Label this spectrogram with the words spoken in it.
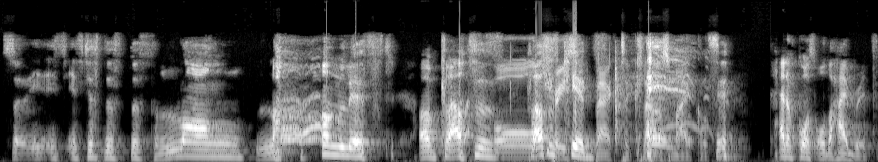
So it's it's just this this long long list of Klaus's All Klaus's tracing kids, back to Klaus Mikaelson. and of course all the hybrids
